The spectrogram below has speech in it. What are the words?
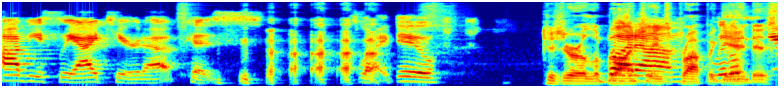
Obviously, I teared up because that's what I do. Because you're a LeBron but, James um, propagandist.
